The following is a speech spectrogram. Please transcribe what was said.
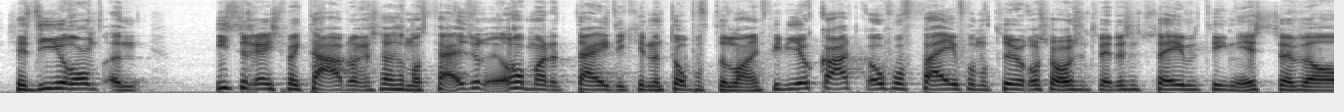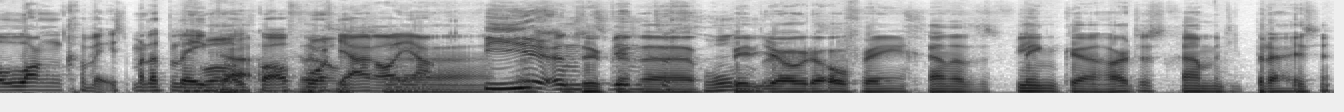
zit die rond een iets respectabelere 650 euro. Maar de tijd dat je een top-of-the-line videokaart koopt voor 500 euro, zoals in 2017, is er wel lang geweest. Maar dat bleek Wow. ook al vorig jaar al, ja. Uh, er is natuurlijk een eh, 2400. periode overheen gegaan dat het flink eh, hard is gegaan met die prijzen.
